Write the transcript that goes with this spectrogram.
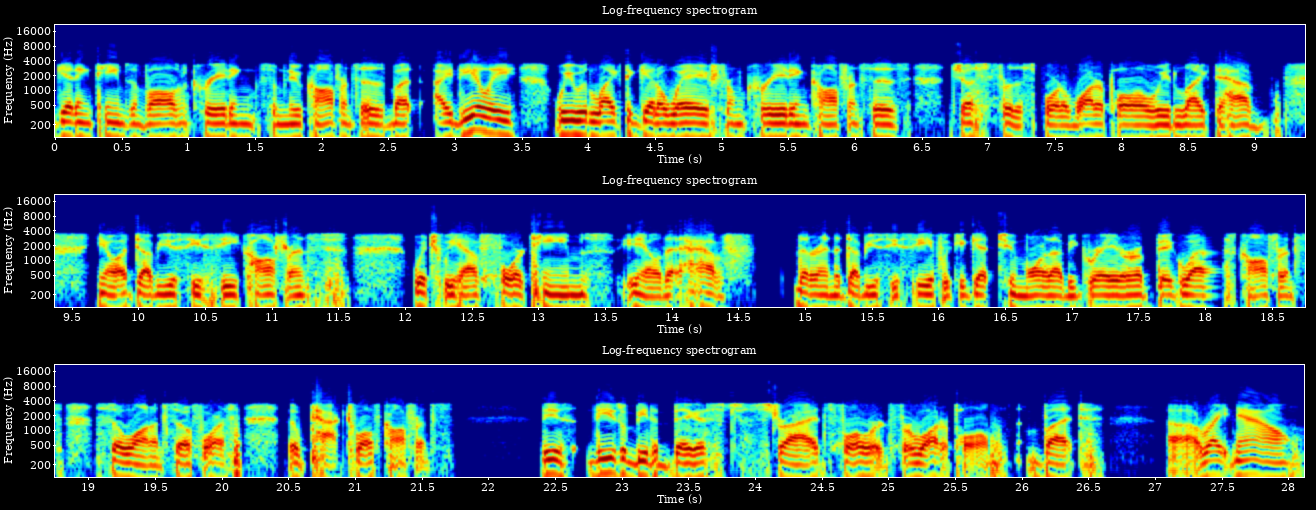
getting teams involved and creating some new conferences, but ideally we would like to get away from creating conferences just for the sport of water polo. We'd like to have, you know, a WCC conference, which we have four teams, you know, that have that are in the WCC. If we could get two more, that'd be great, or a Big West conference, so on and so forth. The Pac-12 conference. These these would be the biggest strides forward for water polo, but uh, right now,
